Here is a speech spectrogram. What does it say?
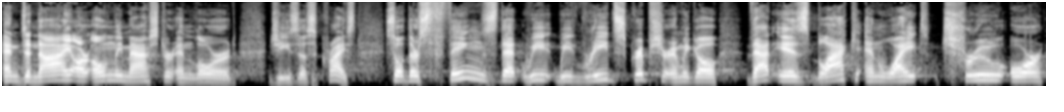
and deny our only master and Lord, Jesus Christ. So there's things that we, we read scripture and we go, that is black and white, true or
